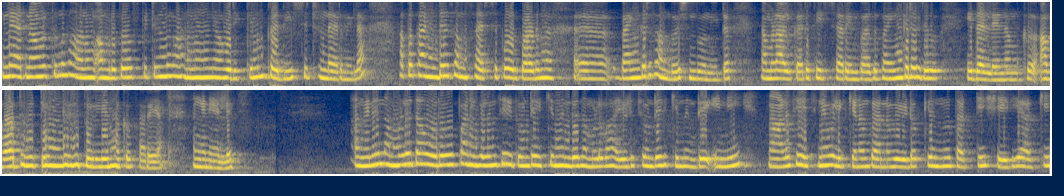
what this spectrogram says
ഇങ്ങനെ എറണാകുളത്ത് നിന്ന് കാണും അമൃത ഹോസ്പിറ്റലിൽ നിന്ന് കാണുമെന്ന് ഞാൻ ഒരിക്കലും പ്രതീക്ഷിച്ചിട്ടുണ്ടായിരുന്നില്ല. അപ്പോൾ കണ്ട് സംസാരിച്ചപ്പോൾ ഒരുപാട് ഭയങ്കര സന്തോഷം തോന്നിയിട്ട് നമ്മളെ ആൾക്കാർ തിരിച്ചറിയുമ്പോൾ അത് ഭയങ്കര ഒരു ഇതല്ലേ? നമുക്ക് അവാർഡ് കിട്ടിയതിന്റെ ഒരു തുല്യം എന്നൊക്കെ പറയാം. അങ്ങനെയല്ലേ? അങ്ങനെ നമ്മളിതാ ഓരോ പണികളും ചെയ്തുകൊണ്ടിരിക്കുന്നുണ്ട്. നമ്മൾ വായടിച്ചുകൊണ്ടിരിക്കുന്നുണ്ട്. ഇനി നാളെ ചേച്ചിനെ വിളിക്കണം. കാരണം വീടൊക്കെ ഒന്ന് തട്ടി ശരിയാക്കി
